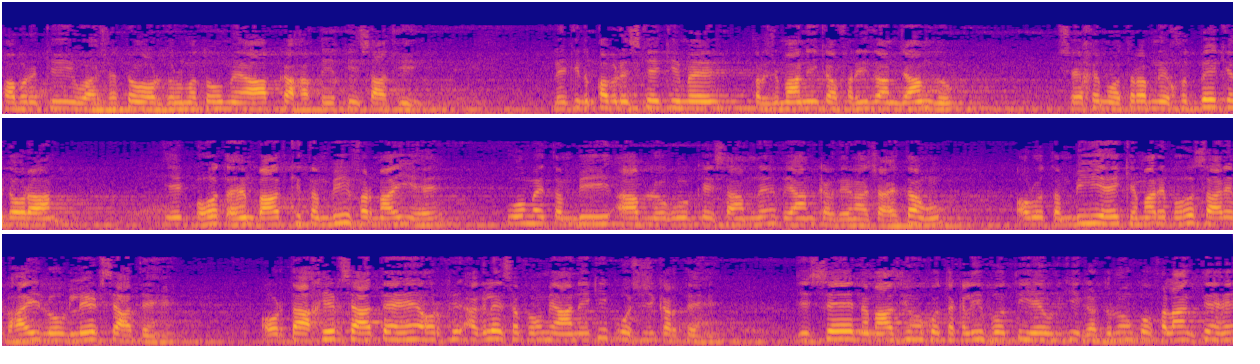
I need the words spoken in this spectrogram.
قبر کی وحشتوں اور ظلمتوں میں آپ کا حقیقی ساتھی. لیکن قبل اس کے کہ میں ترجمانی کا فریضہ انجام دوں، شیخ محترم نے خطبے کے دوران ایک بہت اہم بات کی تنبیہ فرمائی ہے وہ میں تمبی آپ لوگوں کے سامنے بیان کر دینا چاہتا ہوں۔ اور وہ تمبی یہ ہے کہ ہمارے بہت سارے بھائی لوگ لیٹ سے آتے ہیں اور تاخیر سے آتے ہیں اور پھر اگلے صفوں میں آنے کی کوشش کرتے ہیں۔ جس سے نمازیوں کو تکلیف ہوتی ہے، ان کی گردنوں کو فلانگتے ہیں،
